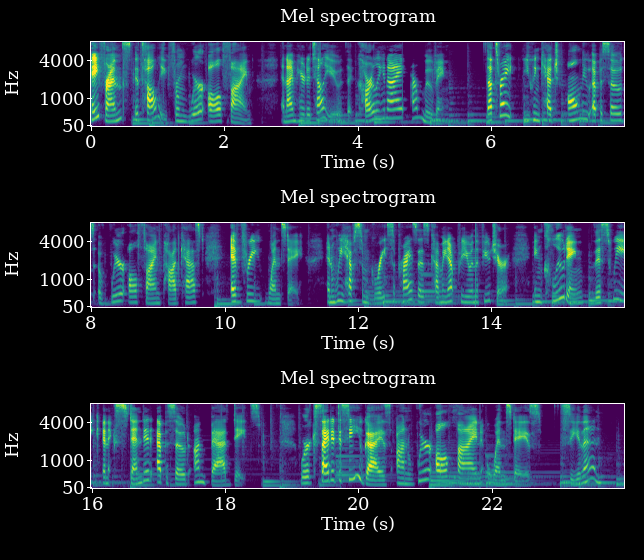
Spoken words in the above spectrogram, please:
Hey, friends, it's mm. Holly from We're All Fine, and I'm here to tell you that Carley and I are moving. That's right, you can catch all new episodes of We're All Fine podcast every Wednesday. And we have some great surprises coming up for you in the future, including this week an extended episode on bad dates. We're excited to see you guys on We're All Fine Wednesdays. See you then.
